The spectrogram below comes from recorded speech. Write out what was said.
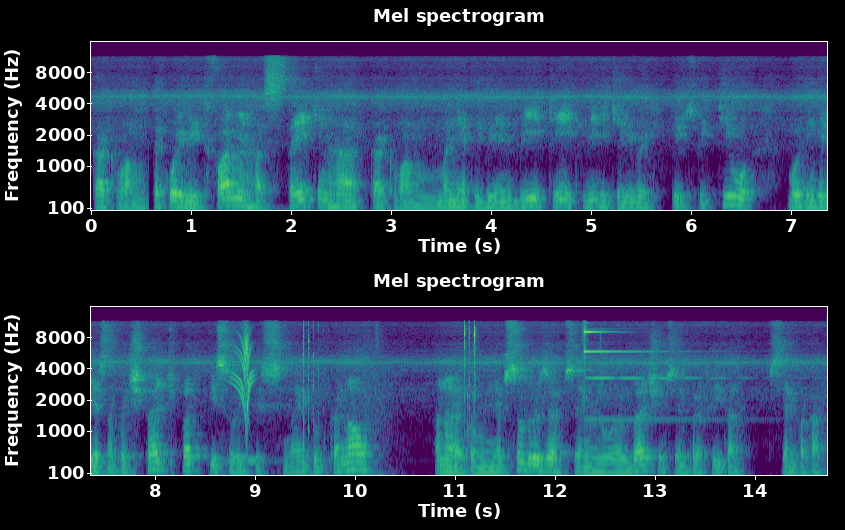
как вам такой вид фарминга, стейкинга, как вам монеты BNB, кейк, видите ли вы их перспективу. Будет интересно почитать. Подписывайтесь на YouTube канал. А на этом у меня все, друзья. Всем желаю удачи, всем профита, всем пока.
